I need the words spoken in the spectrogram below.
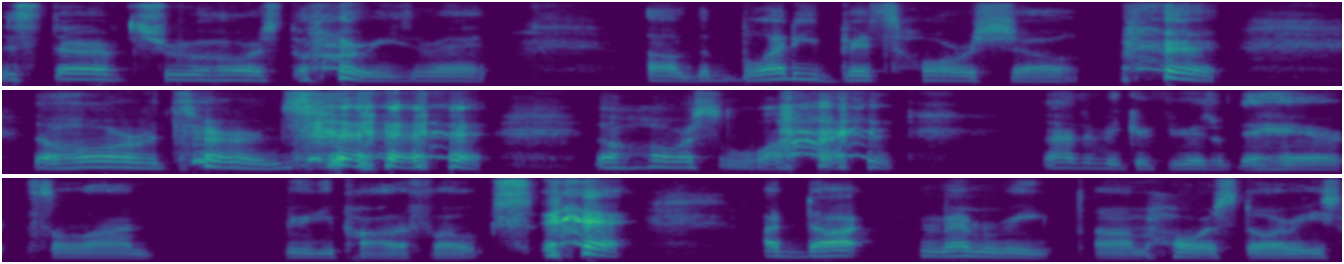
Disturbed True Horror Stories, man. Um, the Bloody Bits Horror Show, The Horror Returns, The Horror Salon, not to be confused with the hair salon beauty parlor folks. A Dark Memory um horror stories.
